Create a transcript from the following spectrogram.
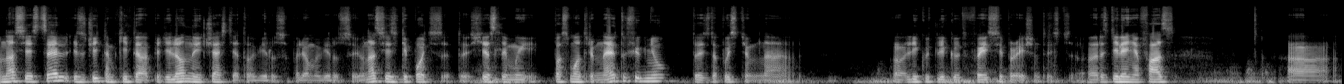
У нас есть цель изучить там какие-то определенные части этого вируса, полиомовируса. И у нас есть гипотезы. То есть, если мы посмотрим на эту фигню, то есть, допустим, на liquid-liquid phase separation, то есть разделение фаз а,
